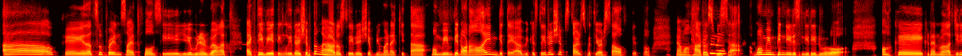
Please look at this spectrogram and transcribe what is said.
Ah, oke, okay. That's super insightful sih. Jadi bener banget activating leadership tuh nggak harus leadership di mana kita memimpin orang lain gitu ya. Because leadership starts with yourself gitu. Emang harus bisa memimpin diri sendiri dulu. Oke, okay, keren banget. Jadi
